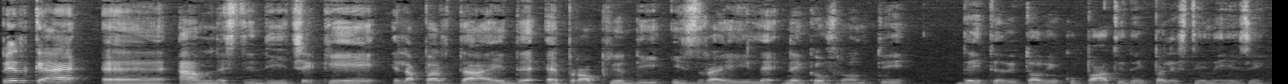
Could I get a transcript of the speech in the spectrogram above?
perché eh, Amnesty dice che l'apartheid è proprio di Israele nei confronti dei territori occupati dai palestinesi.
